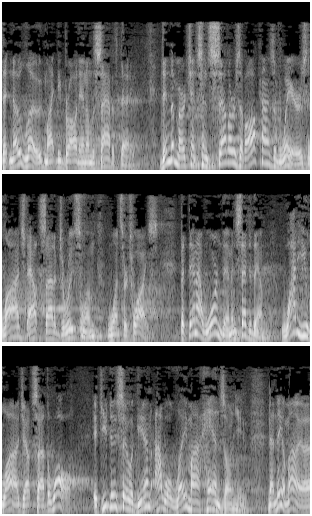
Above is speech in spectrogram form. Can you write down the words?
that no load might be brought in on the Sabbath day. Then the merchants and sellers of all kinds of wares lodged outside of Jerusalem once or twice. But then I warned them and said to them, Why do you lodge outside the wall? If you do so again, I will lay my hands on you. Now Nehemiah,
